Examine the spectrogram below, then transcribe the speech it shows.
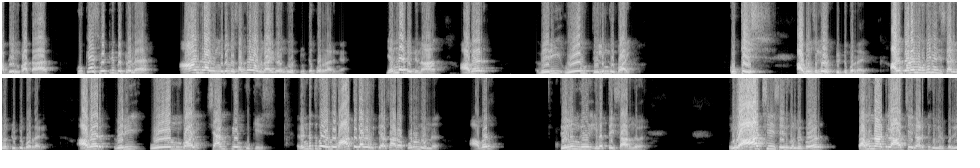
அப்படின்னு பார்த்தா குகேஷ் வெற்றி பெற்றோன்னு ஆந்திராவின் முதல்வர் சந்திரபாபு நாயுடு வந்து ஒரு ட்விட்டு போடுறாருங்க. என்ன ட்விட்டுனா அவர் very own Telugu boy Gukesh அப்படின்னு சொல்லி ஒரு ட்விட்டு போடுறாரு. அது தொடர்ந்து உதயநிதி ஸ்டாலின் ஒரு ட்விட்டு போடுறாரு. அவர் very own boy champion Gukesh. ரெண்டுத்துக்கும் ஒண்ணு வார்த்தை தான் வித்தியாசம் ஆனா பொருள் ஒண்ணு. அவர் தெலுங்கு இனத்தை சார்ந்தவர். இங்கு ஆட்சியை செய்து கொண்டிருப்பவர் தமிழ்நாட்டில் ஆட்சியை நடத்தி கொண்டிருப்பது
